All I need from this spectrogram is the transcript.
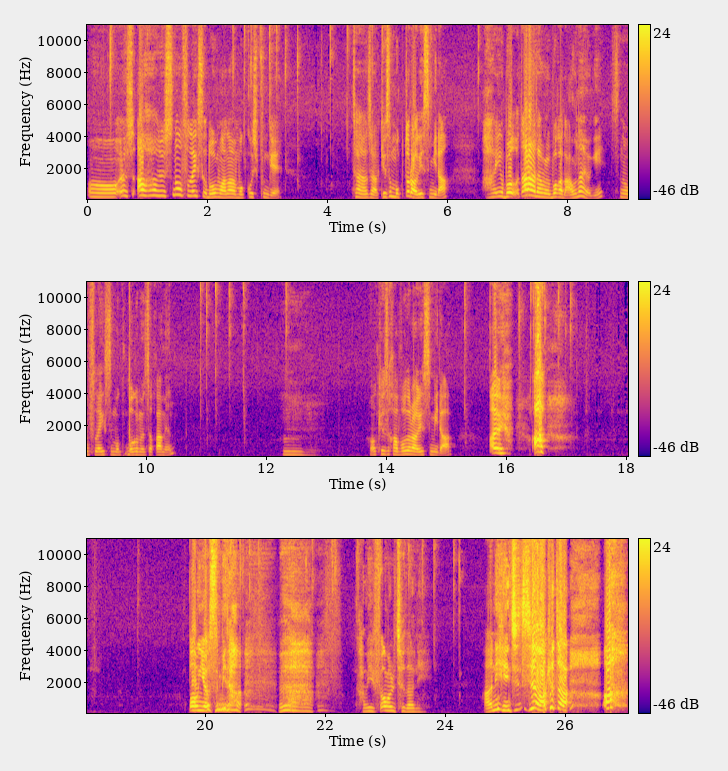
어, 여기 스- 아, 여기 스노우 플레이스가 너무 많아, 먹고 싶은 게. 자, 자, 계속 먹도록 하겠습니다. 아, 이거 뭐, 따라가다 보면 뭐가 나오나, 여기? 스노우 플레이스 먹, 먹으면서 가면. 음. 어, 계속 가보도록 하겠습니다. 아유, 아! 뻥이었습니다. 으아, 감히 뻥을 쳐다니. 아니, 진짜 막혔잖아. 아,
